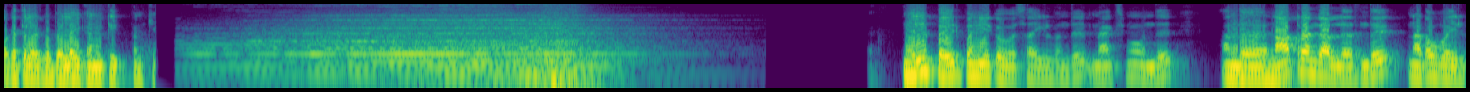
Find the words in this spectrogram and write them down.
பக்கத்தில் இருக்க பெல் ஐக்கானை கிளிக் பண்ணிக்கோங்க. நெல் பயிர் பண்ணியிருக்க விவசாயிகள் வந்து மேக்சிமம் வந்து அந்த நாற்றாங்கால்ல இருந்து நடவு வயல்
